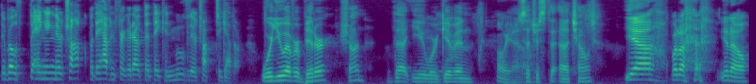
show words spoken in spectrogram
They're both banging their truck, but they haven't figured out that they can move their truck together. Were you ever bitter, Shawn, that you were given Oh yeah. such a st- uh, challenge? Yeah, but uh, you know,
